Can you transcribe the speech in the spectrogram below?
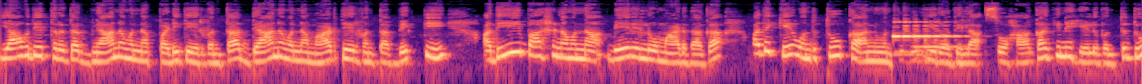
ಯಾವುದೇ ಥರದ ಜ್ಞಾನವನ್ನು ಪಡೆದೇ ಇರುವಂಥ ಧ್ಯಾನವನ್ನು ಮಾಡದೇ ಇರುವಂಥ ವ್ಯಕ್ತಿ ಅದೇ ಭಾಷಣವನ್ನು ಬೇರೆಲ್ಲೋ ಮಾಡಿದಾಗ ಅದಕ್ಕೆ ಒಂದು ತೂಕ ಅನ್ನುವಂಥದ್ದು ಇರೋದಿಲ್ಲ. ಸೊ ಹಾಗಾಗಿನೇ ಹೇಳುವಂಥದ್ದು,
